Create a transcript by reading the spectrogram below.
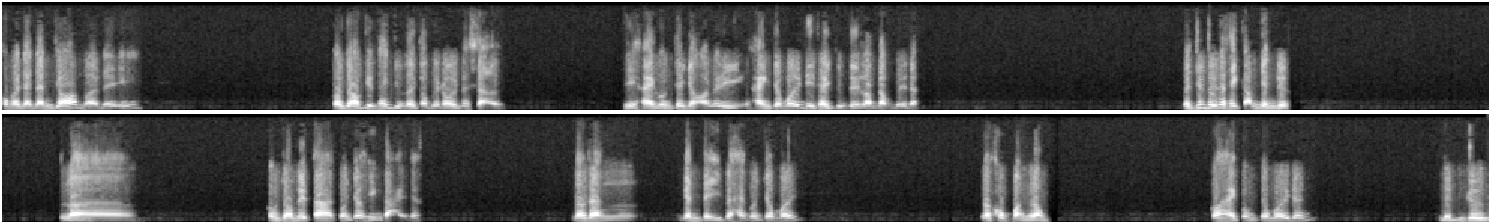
Không phải để đánh chó mà để con chó kia thấy chúng tôi cầm cái roi nó sợ. Thì hai con chó nhỏ nó đi, hai con chó mới đi theo chúng tôi lắm đóng rồi đó. Và chúng tôi có thể cảm nhận được là con chó meta, con chó hiện tại đó. Nó đang ganh tị với hai con chó mới. Nó không bằng lòng. Có hai con chó mới đến, định cư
